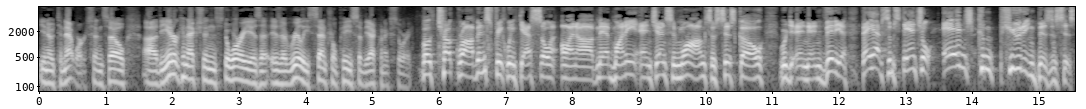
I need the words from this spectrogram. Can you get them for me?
you know, to networks. And so uh, the interconnection story is a, is a really central piece of the Equinix story. Both Chuck Robbins, frequent guests on, on uh, Mad Money, and Jensen Huang, so Cisco and NVIDIA, they have substantial edge computing businesses.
